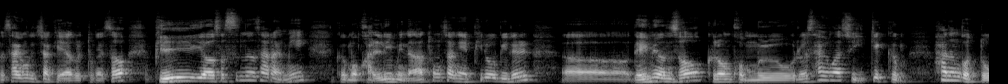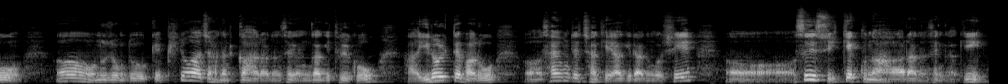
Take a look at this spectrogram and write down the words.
그 사용대차 계약을 통해서 빌려서 쓰는 사람이 그 뭐 관리비나 통상의 필요비를 어 내면서 그런 건물을 사용할 수 있게끔 하는 것도 어 어느 정도 꽤 필요하지 않을까라는 생각이 들고 아 이럴 때 바로 어 사용대차 계약이라는 것이 어 쓰일 수 있겠구나라는 생각이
